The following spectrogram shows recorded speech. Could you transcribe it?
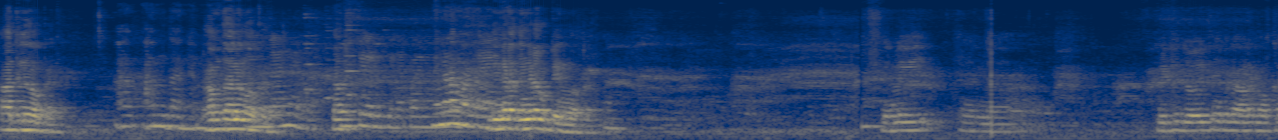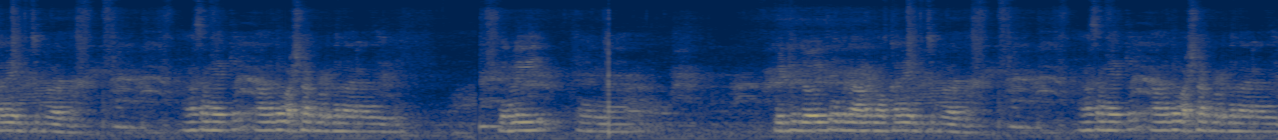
അതിന് നോക്കാൻ. ഹംദാന നോക്കാൻ. നിങ്ങളുടെ നിങ്ങളുടെ കുട്ടീനെ നോക്കാൻ. നിങ്ങൾ ഈ വീട്ടിൽ ജോലിക്ക് ചെയ്യുന്ന ആളെ നോക്കാൻ ഏൽപ്പിച്ചിട്ടുണ്ടായിരുന്നു. ആ. സമയത്ത് ആളുടെ ഭക്ഷണം കൊടുക്കുന്ന ആരാന്ന് ചോദിക്കും. നിങ്ങൾ ഈ വീട്ടിൽ ജോലിക്ക് നിൽക്കുന്ന ആളെ നോക്കാൻ ഏൽപ്പിച്ചിട്ടുണ്ടായിരുന്നു ആ സമയത്ത് ആളുടെ ഭക്ഷണം കൊടുക്കുന്ന ആരാധന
